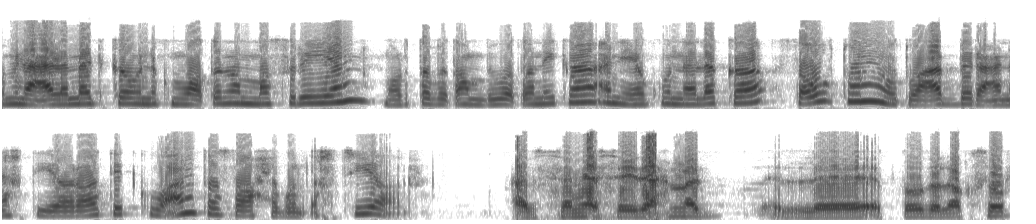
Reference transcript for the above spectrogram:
فمن علامات كونك مواطنا مصريا مرتبطا بوطنك أن يكون لك صوت وتعبر عن اختياراتك وأنت صاحب الاختيار. عبد السميع سيد أحمد الطود الأقصر.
